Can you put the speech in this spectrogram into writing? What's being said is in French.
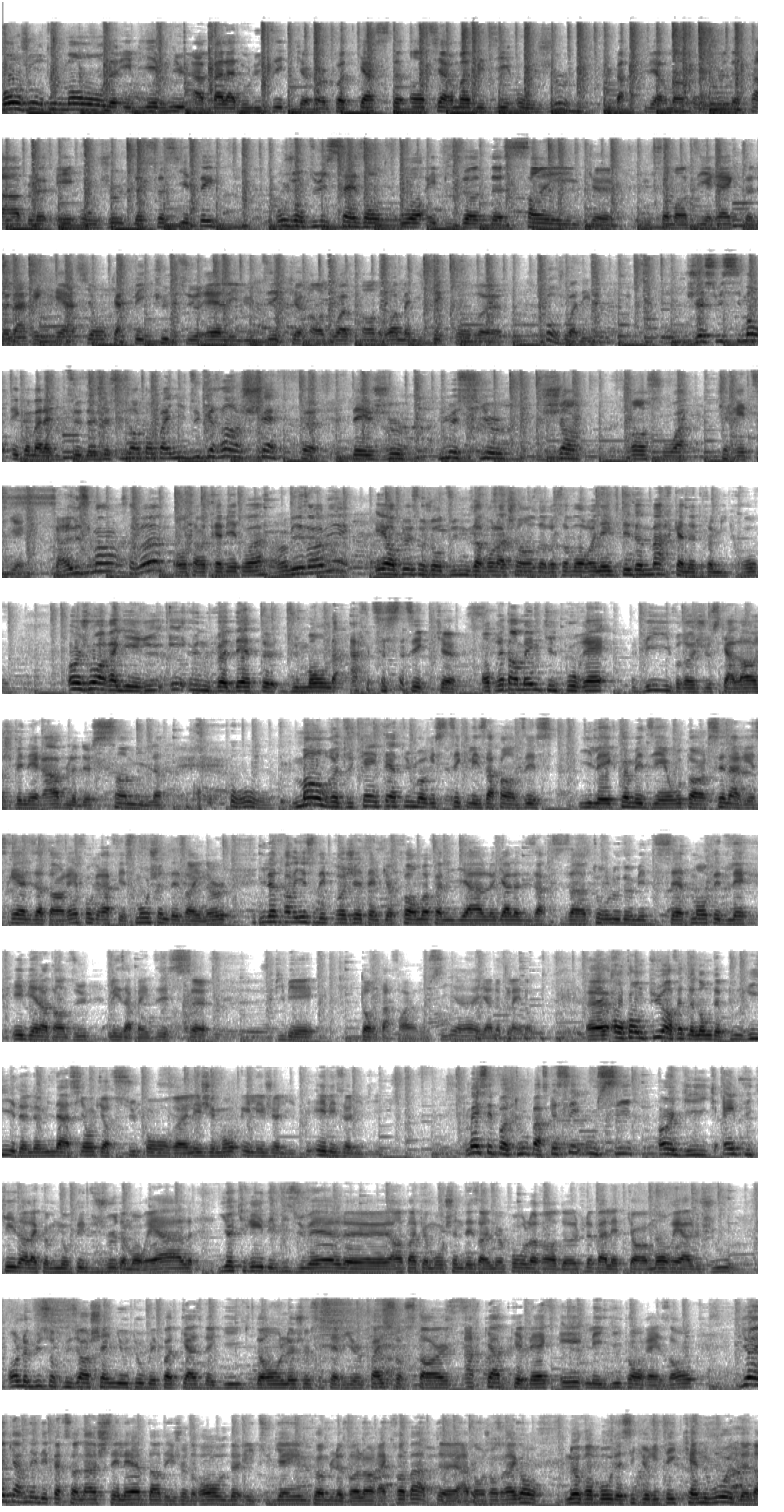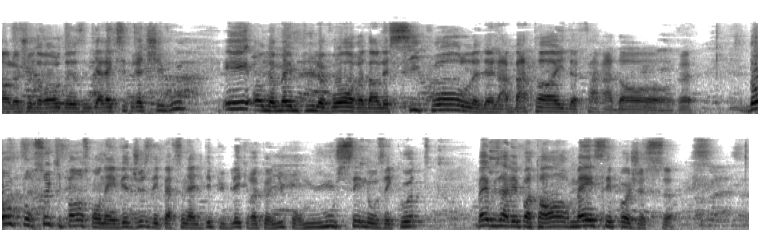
Bonjour tout le monde et bienvenue à Balado Ludique, un podcast entièrement dédié aux jeux, plus particulièrement aux jeux de table et aux jeux de société. Aujourd'hui, saison 3, épisode 5. Nous sommes en direct de la récréation, café culturel et ludique, endroit, magnifique pour, euh, jouer des jeux. Je suis Simon et comme à l'habitude, je suis en compagnie du grand chef des jeux, Monsieur Jean-François Chrétien. Salut Simon, ça va? Oh, ça va très bien toi? Ça va bien, ça va bien. Et en plus, aujourd'hui, nous avons la chance de recevoir un invité de marque à notre micro. Un joueur aguerri et une vedette du monde artistique. On prétend même qu'il pourrait vivre jusqu'à l'âge vénérable de 100 000 ans. Oh. Membre du quintet humoristique Les Appendices, il est comédien, auteur, scénariste, réalisateur, infographiste, motion designer. Il a travaillé sur des projets tels que Format familial, Le Gala des artisans, Tourlou 2017, Montée de lait et bien entendu Les Appendices. Puis bien d'autres affaires aussi, hein, il y en a plein d'autres. Euh, on compte plus en fait le nombre de prix et de nominations qu'il a reçus pour euh, les Gémeaux et les, Oliviers. Mais c'est pas tout parce que c'est aussi un geek impliqué dans la communauté du jeu de Montréal. Il a créé des visuels euh, en tant que motion designer pour le Randolph, le Ballet de cœur, Montréal joue. On l'a vu sur plusieurs chaînes YouTube et podcasts de geeks, dont Le Jeu c'est sérieux, Pèse sur Start, Arcade Québec et Les Geeks ont raison. Il a incarné des personnages célèbres dans des jeux de rôle de et tu game comme le voleur acrobate euh, à Donjon Dragon, le robot de sécurité Kenwood dans le jeu de rôle de une galaxie près de chez vous, et on a même pu le voir dans le sequel de la bataille de Farador. Donc pour ceux qui pensent qu'on invite juste des personnalités publiques reconnues pour mousser nos écoutes, ben vous avez pas tort, mais c'est pas juste ça.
